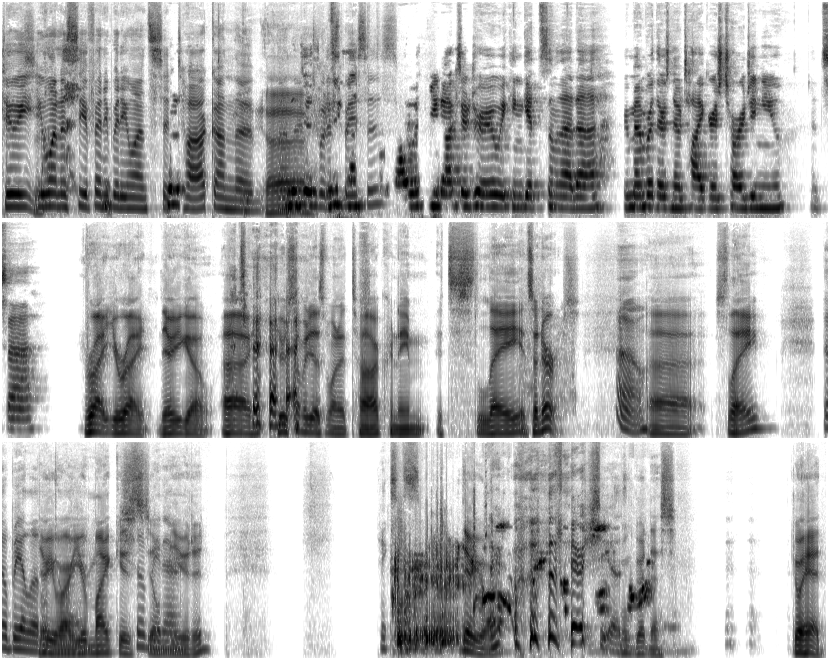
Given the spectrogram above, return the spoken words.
Do we, you want to see if anybody wants to talk on the, Uh, on the Twitter Spaces? Fly with me, Dr. Drew. We can get some of that. Uh, remember, there's no tigers charging you. It's uh, right, you're right. There you go. Uh, here's somebody who doesn't want to talk. Her name it's Slay. It's a nurse. Oh, Uh, Slay, there'll be a little. there you are. Your mic is She'll still muted. There you are. there she is. Oh goodness. Go ahead.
